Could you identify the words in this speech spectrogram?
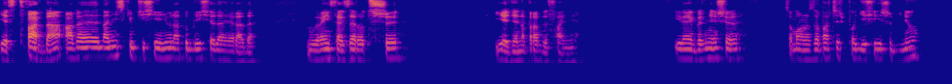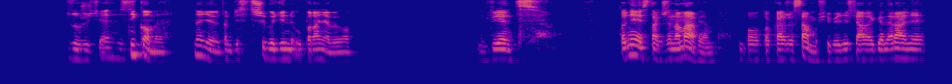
Jest twarda, ale na niskim ciśnieniu na tublisie daje radę. W granicach 0,3 jedzie naprawdę fajnie. I najważniejsze, co można zobaczyć po dzisiejszym dniu, zużycie znikome. No nie wiem, tam gdzie z 3 godziny upalania było. Więc to nie jest tak, że namawiam, bo to każdy sam musi wiedzieć, ale generalnie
